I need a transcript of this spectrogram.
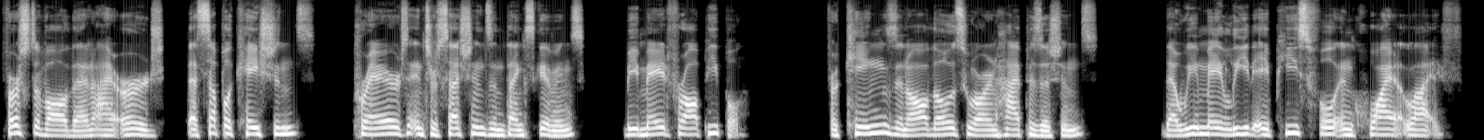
First of all, then, I urge that supplications, prayers, intercessions, and thanksgivings be made for all people, for kings and all those who are in high positions, that we may lead a peaceful and quiet life,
